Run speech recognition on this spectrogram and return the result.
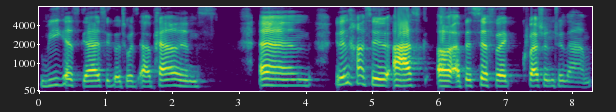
we get scared to go towards our parents. And you didn't have to ask uh, a specific question to them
